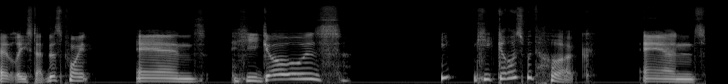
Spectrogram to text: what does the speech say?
at least at this point. And he goes, he he goes with Hook, and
